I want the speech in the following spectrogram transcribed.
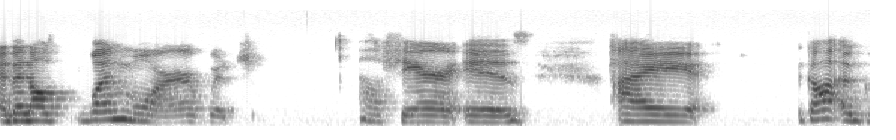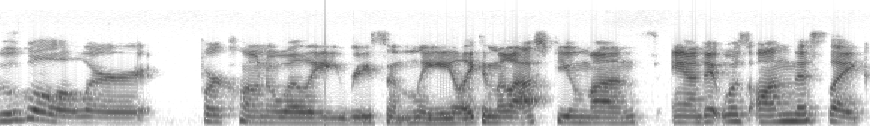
and then I'll one more, which I'll share is I got a Google alert for Clone-A-Willy recently, like in the last few months, and it was on this like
